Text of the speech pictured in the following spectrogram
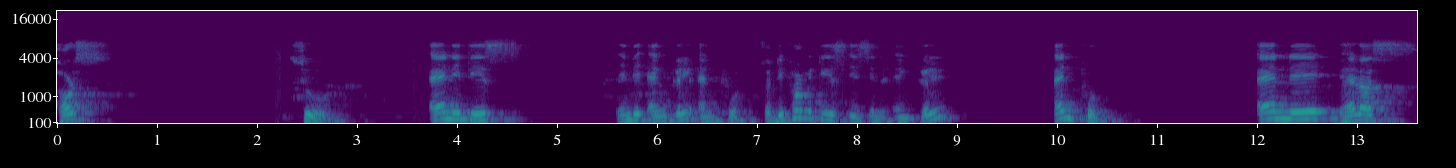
horse shoe, and it is in the ankle and foot. So deformities is in ankle and foot. And a varus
